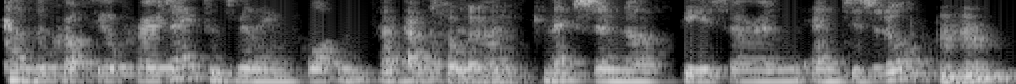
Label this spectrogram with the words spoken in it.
comes across your project is really important. So I think Absolutely. that's a nice connection of theatre and, and digital. hmm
